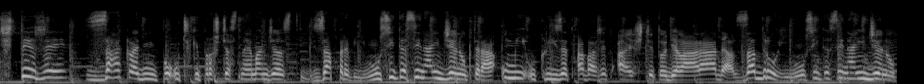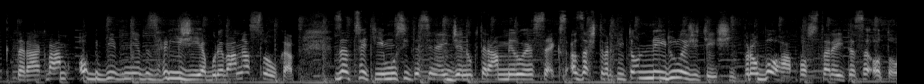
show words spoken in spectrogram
Čtyři základní poučky pro šťastné manželství. Za prvý, musíte si najít ženu, která umí uklízet a vařit a ještě to dělá ráda. Za druhý, musíte si najít ženu, která k vám obdivně vzhlíží a bude vám naslouchat. Za třetí, musíte si najít ženu, která miluje sex. A za čtvrtý, to nejdůležitější, pro boha, postarejte se o to,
